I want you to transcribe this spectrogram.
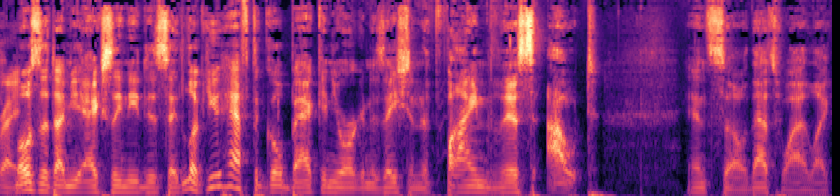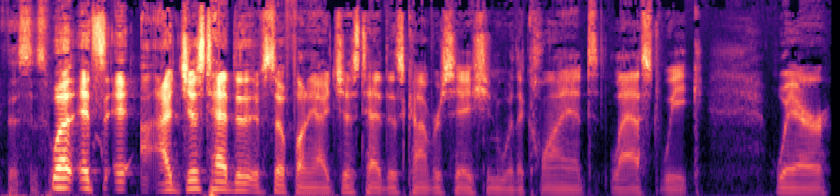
Right. Most of the time, you actually need to say, look, you have to go back in your organization and find this out. And so that's why I like this as well. Well, it's it, I just had the, it's so funny. I just had this conversation with a client last week where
